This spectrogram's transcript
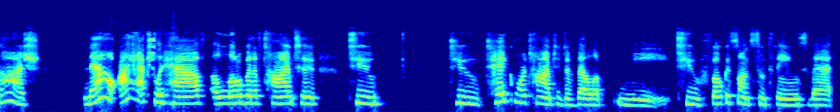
gosh, now I actually have a little bit of time to to to take more time to develop me, to focus on some things that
